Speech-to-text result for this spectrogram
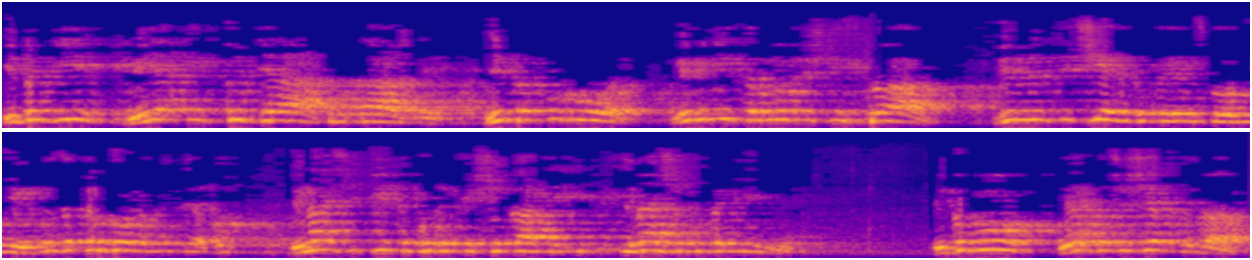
І тоді ніякий суддя продажний, ні прокурор, ні міністр внутрішніх справ. Він не втече від українського гніву, не за кордоном йде, бо і наші діти будуть їх шукати, і, і наше покоління. І тому я хочу ще сказати.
